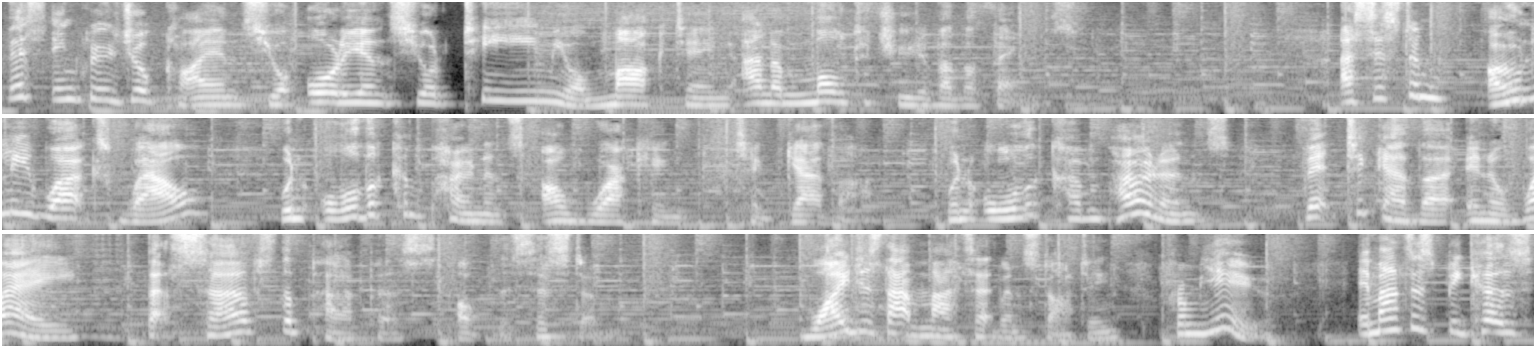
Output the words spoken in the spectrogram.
This includes your clients, your audience, your team, your marketing, and a multitude of other things. A system only works well when all the components are working together, when all the components fit together in a way that serves the purpose of the system. Why does that matter when starting from you? It matters because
